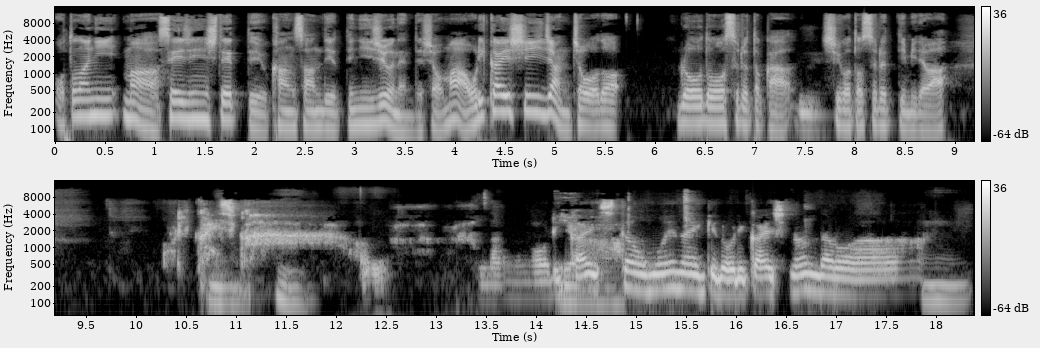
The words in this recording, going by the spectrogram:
大人にまあ成人してっていう換算で言って20年でしょ。まあ折り返しじゃん、ちょうど。労働するとかうん仕事するって意味では。折り返しか。なん。折り返しとは思えないけど、折り返しなん。だろううん。うん。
